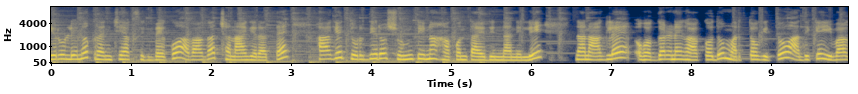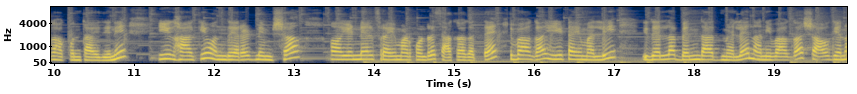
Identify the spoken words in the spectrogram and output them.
ಈರುಳ್ಳಿನೂ ಕ್ರಂಚಿಯಾಗಿ ಸಿಗಬೇಕು ಆವಾಗ ಚೆನ್ನಾಗಿರತ್ತೆ. ಹಾಗೆ ತುರಿದಿರೋ ಶುಂಠಿನ ಹಾಕೊತಾ ಇದ್ದೀನಿ ನಾನಿಲ್ಲಿ. ನಾನು ಆಗಲೇ ಒಗ್ಗರಣೆಗೆ ಹಾಕೋದು ಮರ್ತೋಗಿತ್ತು, ಅದಕ್ಕೆ ಇವಾಗ ಹಾಕೊತಾ ಇದ್ದೀನಿ. ಈಗ ಹಾಕಿ ಒಂದೆರಡು ನಿಮಿಷ ಎಣ್ಣೆಲಿ ಫ್ರೈ ಮಾಡಿಕೊಂಡ್ರೆ ಸಾಕಾಗತ್ತೆ. ಇವಾಗ ಈ ಟೈಮಲ್ಲಿ ಇದೆಲ್ಲ ಬೆಂದಾದ್ಮೇಲೆ ನಾನು ಇವಾಗ ಶಾವಿಗೆನ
